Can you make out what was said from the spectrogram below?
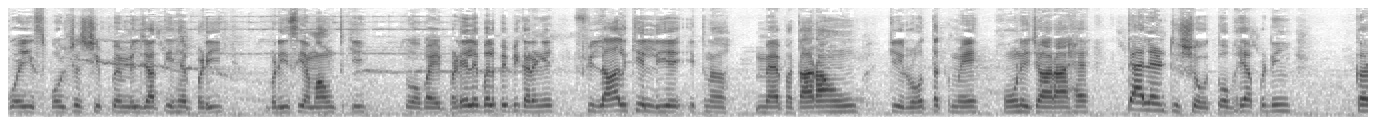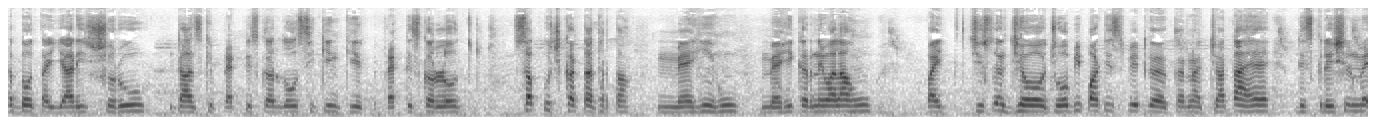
कोई स्पॉन्सरशिप मिल जाती है बड़ी बड़ी सी अमाउंट की तो भाई बड़े लेवल पे भी करेंगे। फ़िलहाल के लिए इतना मैं बता रहा हूँ कि रोहतक में होने जा रहा है टैलेंट शो तो भाई अपनी कर दो तैयारी शुरू डांस की प्रैक्टिस कर दो सिंगिंग की प्रैक्टिस कर लो, सब कुछ करता धरता मैं ही हूँ, मैं ही करने वाला हूँ। भाई, जिस जो जो भी पार्टिसिपेट करना चाहता है डिस्क्रिप्शन में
